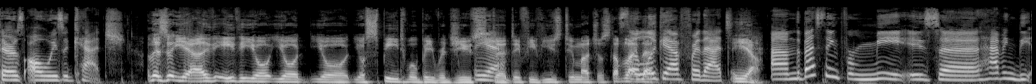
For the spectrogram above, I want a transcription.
There's always a catch. There's a, yeah, either your your your your speed will be reduced Yeah. uh, if you've used too much or stuff So like that. So look out for that. Yeah. Um, the best thing for me is uh, having the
